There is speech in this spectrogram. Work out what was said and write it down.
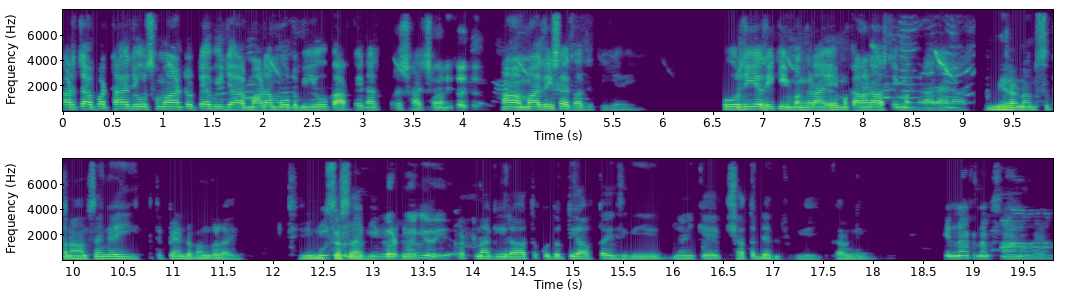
ਖਰਚਾ ਪੱਠਾ ਜੋ ਸਮਾਨ ਟੁੱਟਿਆ ਵੀ ਜਾਂ ਮਾੜਾ ਮੋਟ ਵੀ ਉਹ ਕਰਦੇ ਨਾ ਪ੍ਰਸ਼ਾਸਨ। ਹਾਂ ਮਾਲੀ ਸਹਾਇਤਾ ਦਿੱਤੀ ਜਾਵੇ ਹੋਰ ਜੀ ਅਸੀਂ ਕੀ ਮੰਗਣਾ? ਇਹ ਮਕਾਨ ਵਾਸਤੇ ਮੰਗਣਾ ਰਹਿਣਾ। ਮੇਰਾ ਨਾਮ ਸਤਨਾਮ ਸਿੰਘ ਹੈ ਜੀ ਤੇ ਪਿੰਡ ਵੰਗਲ ਹੈ ਜੀ। ਸ੍ਰੀ ਮੁਕਤਸਰ ਸਾਹਿਬ ਘਟਨਾ ਕੀ ਹੋਈ ਹੈ ਘਟਨਾ ਕੀ? ਰਾਤ ਕੁਦਰਤੀ ਆਫਤ ਆਈ ਸੀਗੀ ਯਾਨੀ ਕਿ ਛੱਤ ਡਿੱਗ ਚੁੱਕੀ ਹੈ ਜੀ ਘਰ ਦੀ। ਕਿੰਨਾ ਕੁ ਨੁਕਸਾਨ ਹੋਇਆ?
